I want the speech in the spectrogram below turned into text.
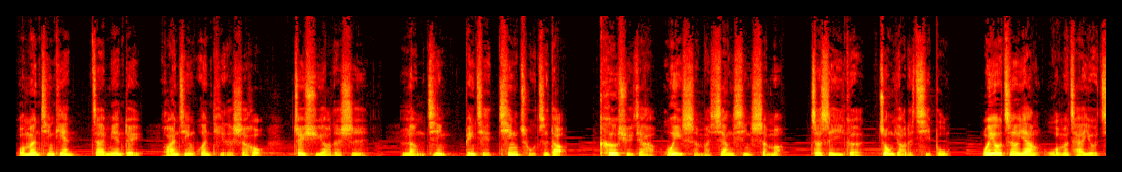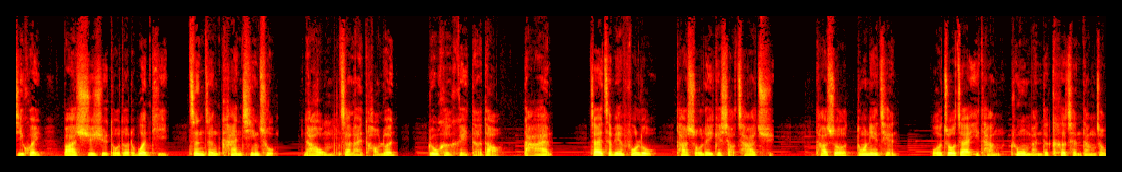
我们今天在面对环境问题的时候，最需要的是冷静，并且清楚知道科学家为什么相信什么，这是一个重要的起步。唯有这样，我们才有机会把许许多多的问题真正看清楚，然后我们再来讨论如何可以得到答案。在这篇附录，他说了一个小插曲，他说多年前我坐在一堂入门的课程当中。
